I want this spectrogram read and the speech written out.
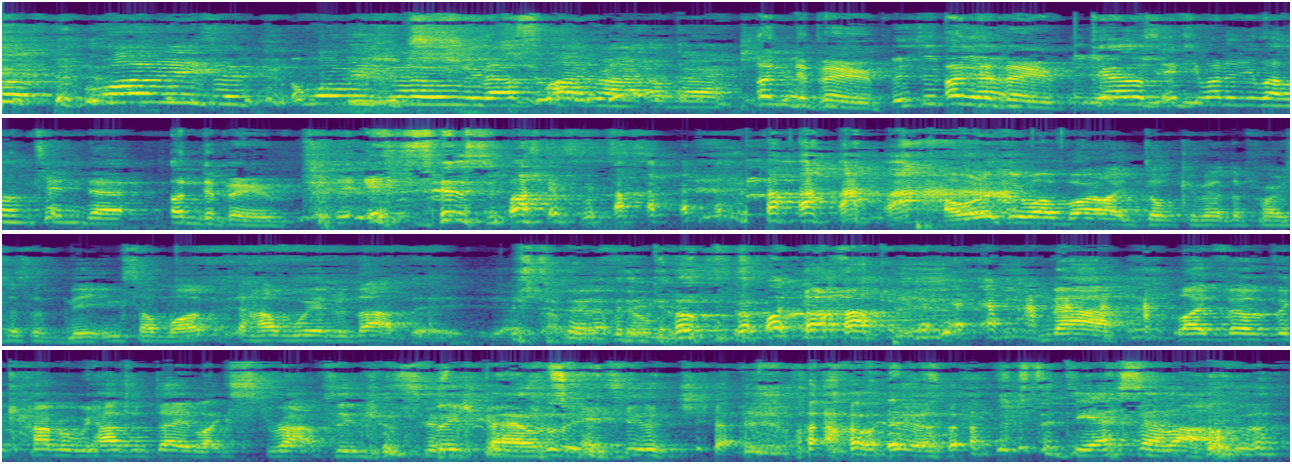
one. One reason, one reason only, that's like right on there. Underboob, It's a- underboob. yeah. Girls, if you want to do well on Tinder, underboob. It's just like right. I want to do one where I like document the process of meeting someone. How weird would that be? Yeah, I'm gonna film it. nah, like the the camera we had today, like strapped in conspicuously. like oh, out here. Just a DSLR.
